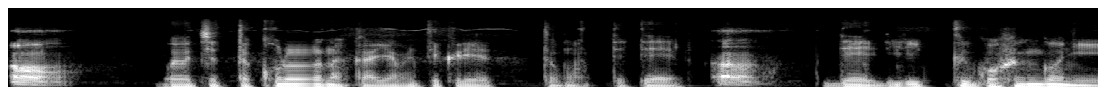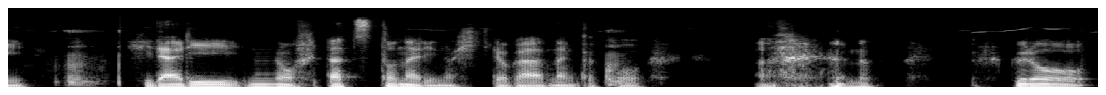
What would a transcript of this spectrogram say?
うん。もうちょっとコロナ禍やめてくれと思ってて、うん。で、離陸5分後にうん。左の2つ隣の人がなんかこう、あの、袋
